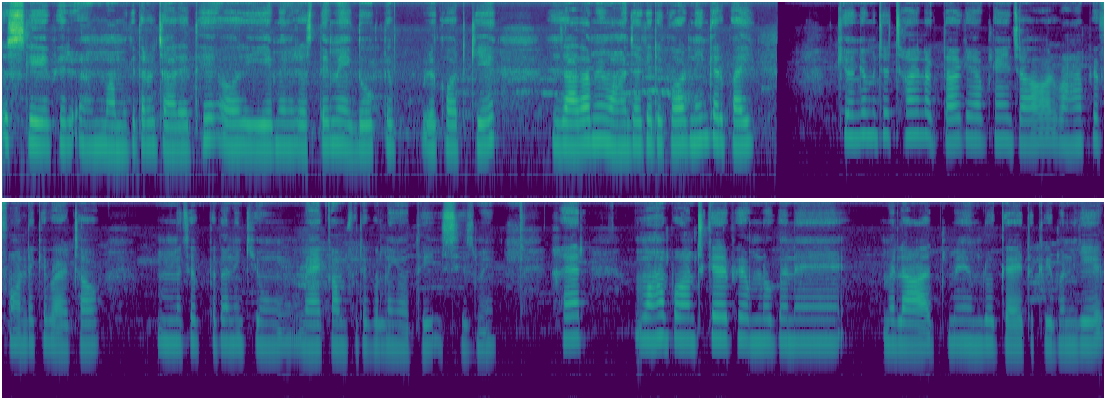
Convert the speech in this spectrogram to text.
इसलिए फिर हम मामू की तरफ़ जा रहे थे और ये मैंने रास्ते में एक दो रिकॉर्ड किए। ज़्यादा मैं वहाँ जाके रिकॉर्ड नहीं कर पाई। क्योंकि मुझे अच्छा नहीं लगता कि आप कहीं जाओ और वहाँ पे फ़ोन लेके बैठ जाओ। मुझे पता नहीं क्यों मैं कंफर्टेबल नहीं होती इस चीज़ में। खैर, वहाँ पहुँच के फिर हम लोगों ने मिलाद में हम लोग गए तकरीबन, ये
